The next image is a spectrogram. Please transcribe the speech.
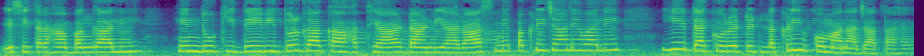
اسی طرح بنگالی، ہندو کی دیوی درگا کا ہتھیار ڈانڈیا راس میں پکڑی جانے والی یہ ڈیکوریٹڈ لکڑی کو مانا جاتا ہے۔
